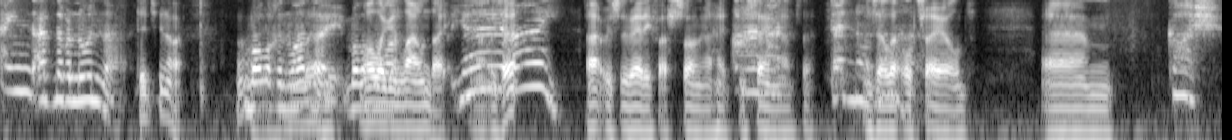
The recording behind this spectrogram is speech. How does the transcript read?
I, I've never known that. Did you not? Oh, Moloch and Landy. Moloch Moloch and and Lowndy. Yeah, That was it. aye. That was the very first song I had to Ah, sing that- as a, as a little that. child. Um, Gosh.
